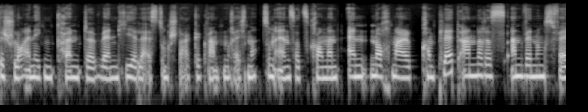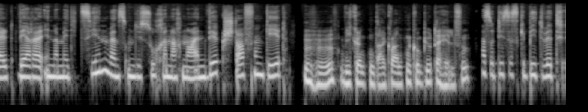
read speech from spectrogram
beschleunigen könnte, wenn hier leistungsstarke Quantenrechner zum Einsatz kommen. Ein nochmal komplett anderes Anwendungsfeld wäre in der Medizin, wenn es um die Suche nach neuen Wirkstoffen geht. Mhm. Wie könnten da Quantencomputer helfen? Also dieses Gebiet wird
